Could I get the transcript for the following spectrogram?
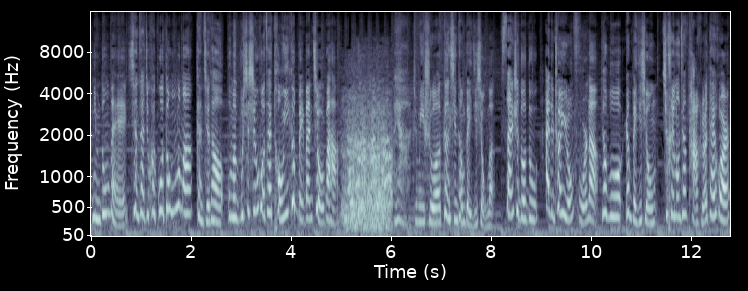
你们东北现在就快过冬了吗？感觉到我们不是生活在同一个北半球吧？哎呀，这么一说，更心疼北极熊了。三十多度还得穿羽绒服呢，要不让北极熊去黑龙江塔河待会儿？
